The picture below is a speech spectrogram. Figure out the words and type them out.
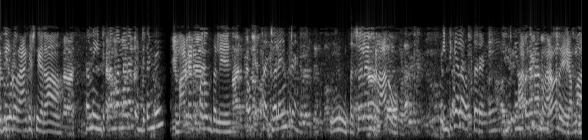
ఇది కూడా రామకృష్ణ గారా? మీ ఇంటికి రమ్మన్నారంటే ఎందుకండి? మాట్లాడే పని ఉంది తల్లి. ఓకే సచివాలయంకి రండి. సచివాలయానికి రాను. ఇంటికి ఎలా వస్తారండి? ఇంటికి రావాలి అమ్మా.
